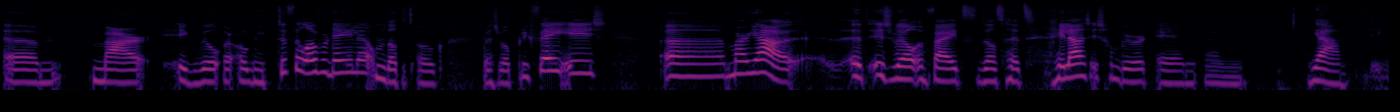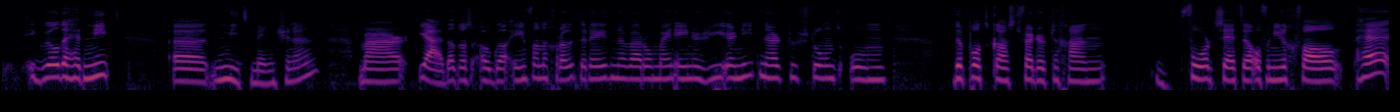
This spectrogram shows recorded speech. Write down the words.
Um, maar ik wil er ook niet te veel over delen, omdat het ook best wel privé is. Uh, maar ja, het is wel een feit dat het helaas is gebeurd. En um, ja, ik, wilde het niet, uh, niet mentionen. Maar ja, dat was ook wel een van de grote redenen waarom mijn energie er niet naartoe stond om de podcast verder te gaan voortzetten. Of in ieder geval, hè,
